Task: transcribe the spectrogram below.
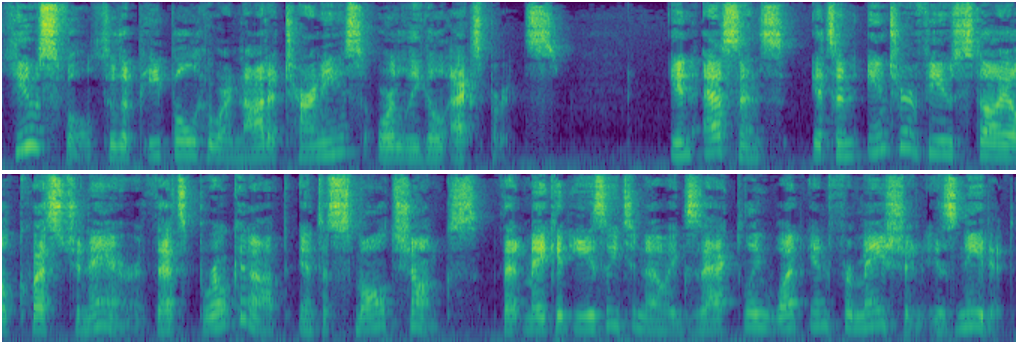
useful to the people who are not attorneys or legal experts. In essence, it's an interview style questionnaire that's broken up into small chunks that make it easy to know exactly what information is needed.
